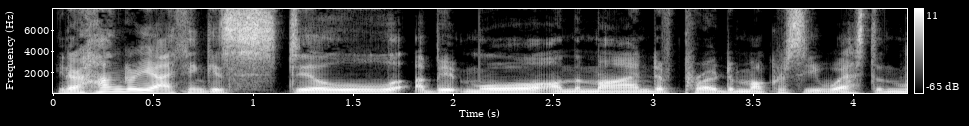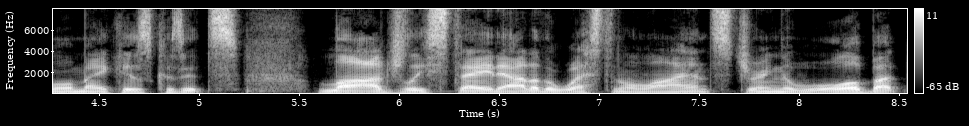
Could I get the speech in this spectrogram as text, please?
You know, Hungary, I think, is still a bit more on the mind of pro-democracy Western lawmakers because it's largely stayed out of the Western alliance during the war. But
